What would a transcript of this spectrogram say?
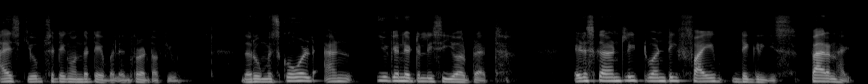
ice cube sitting on the table in front of you. The room is cold and you can literally see your breath. It is currently 25 degrees Fahrenheit.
